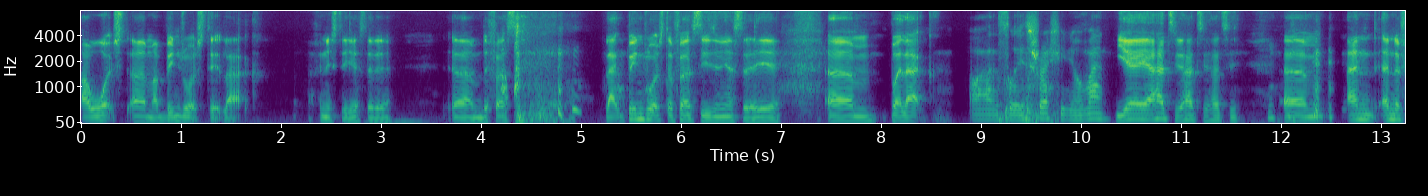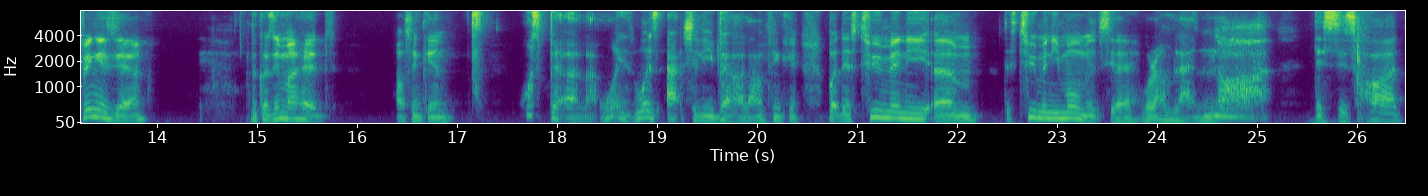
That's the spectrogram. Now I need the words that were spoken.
I watched um I binge watched it like I finished it yesterday. Um, the first like binge watched the first season yesterday. Yeah. Um, but like Oh, so it's fresh in your mind. yeah, yeah, I had to, I had to, I had to. Um, and and the thing is, yeah, because in my head, I was thinking, what's better? Like, what is what is actually better? Like, I'm thinking, but there's too many, um, there's too many moments, yeah, where I'm like, nah, this is hard,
